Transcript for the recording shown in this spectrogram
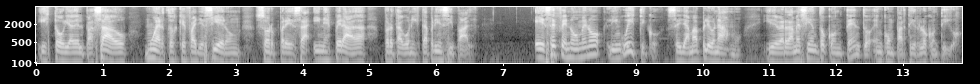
historia del pasado, muertos que fallecieron, sorpresa inesperada, protagonista principal. Ese fenómeno lingüístico se llama pleonasmo y de verdad me siento contento en compartirlo contigo.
